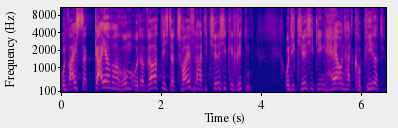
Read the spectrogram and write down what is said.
Und weißt der Geier warum oder wörtlich, der Teufel hat die Kirche geritten. Und die Kirche ging her und hat kopiert.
